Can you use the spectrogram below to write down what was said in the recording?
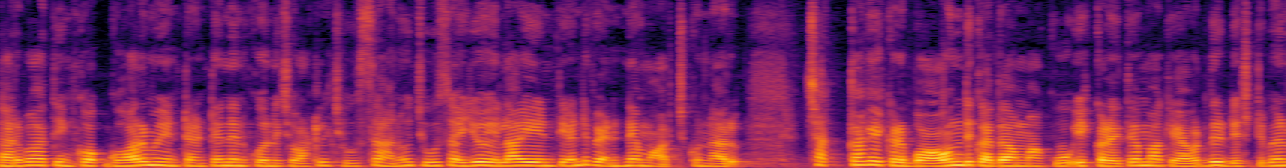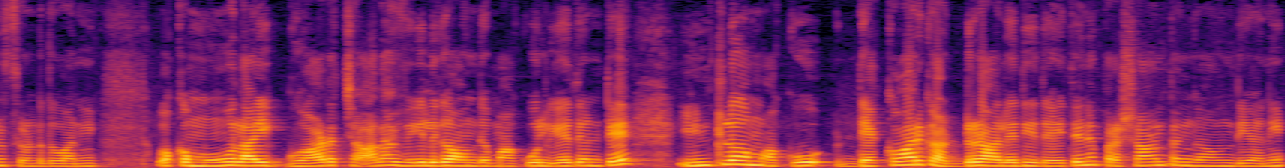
తర్వాత ఇంకొక ఘోరం ఏంటంటే నేను కొన్ని చోట్ల చూశాను. చూసి అయ్యో ఇలా ఏంటి అంటే వెంటనే మార్చుకున్నారు. చక్కగా ఇక్కడ బాగుంది కదా మాకు. ఇక్కడైతే మాకు ఎవరిది డిస్టర్బెన్స్ ఉండదు అని. ఒక మూల ఈ గోడ చాలా వీలుగా ఉంది మాకు. లేదంటే ఇంట్లో మాకు డెకార్కి అడ్డు రాలేదు. ఇదైతేనే ప్రశాంతంగా ఉంది అని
